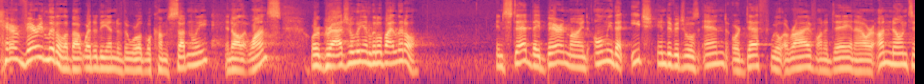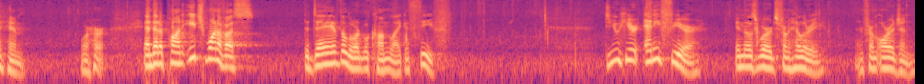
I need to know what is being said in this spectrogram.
care very little about whether the end of the world will come suddenly and all at once or gradually and little by little. Instead, they bear in mind only that each individual's end or death will arrive on a day and hour unknown to him or her, and that upon each one of us the day of the Lord will come like a thief. Do you hear any fear in those words from Hilary and from Origen?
